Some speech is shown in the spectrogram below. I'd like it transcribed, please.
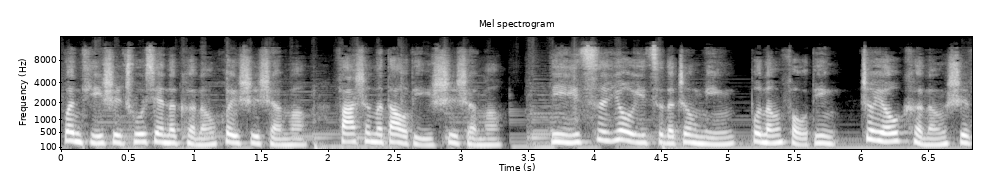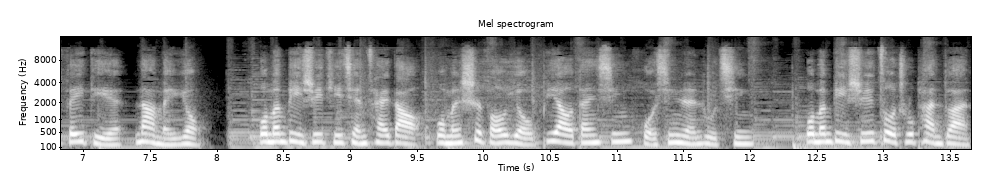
问题是出现的可能会是什么，发生的到底是什么。你一次又一次的证明不能否定这有可能是飞碟，那没用。我们必须提前猜到我们是否有必要担心火星人入侵，我们必须做出判断，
